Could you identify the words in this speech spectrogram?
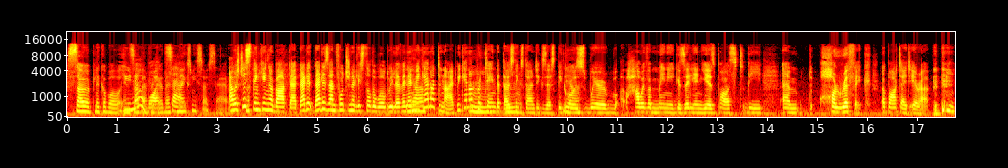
so applicable in You South Africa. what, that Sam? makes me so sad. I was just thinking about that. That is, that is unfortunately still the world we live in, and Yeah. we cannot deny it. We cannot pretend that those things don't exist because we're however many gazillion years past the um, horrific apartheid era.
